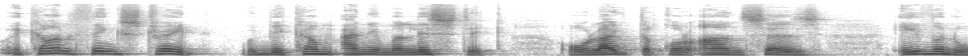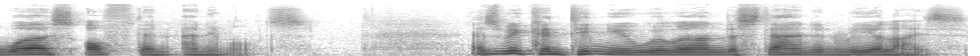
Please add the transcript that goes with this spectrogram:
we can't think straight. We become animalistic, or like the Quran says, even worse off than animals. As we continue, we will understand and realize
